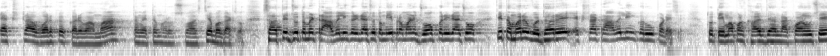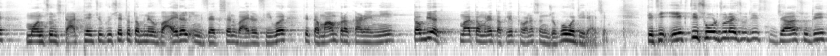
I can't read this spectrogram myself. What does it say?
એક્સ્ટ્રા વર્ક કરવામાં તમે તમારું સ્વાસ્થ્ય બગાડશો. સાથે જો તમે ટ્રાવેલિંગ કરી રહ્યા છો, તમે એ પ્રમાણે જોબ કરી રહ્યા છો, કે તમારે વધારે એક્સ્ટ્રા ટ્રાવેલિંગ કરવું પડે છે, તો તેમાં પણ ખાસ ધ્યાન રાખવાનું છે. મોન્સૂન સ્ટાર્ટ થઈ ચૂક્યું છે, તો તમને વાયરલ ઇન્ફેક્શન વાયરલ ફીવર તે તમામ પ્રકારની તબિયતમાં તમને તકલીફ થવાના સંજોગો વધી રહ્યા છે. તેથી એકથી સોળ જુલાઈ સુધી, જ્યાં સુધી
